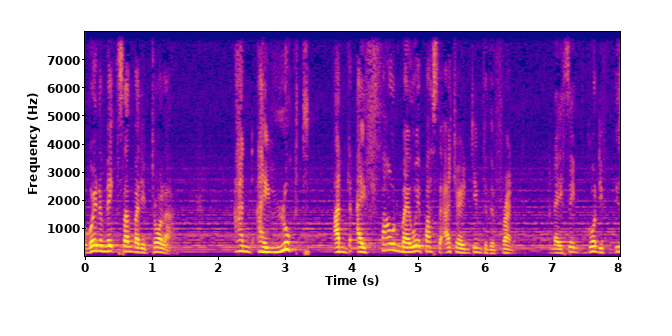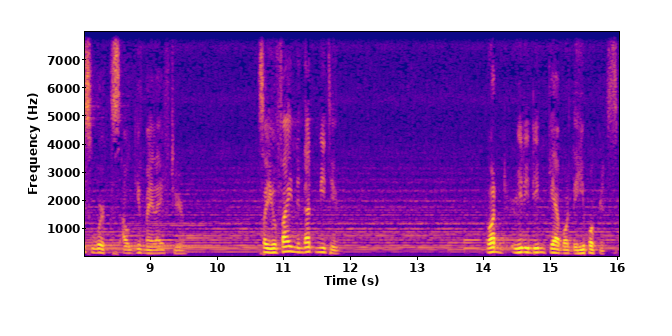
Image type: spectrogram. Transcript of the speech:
we're going to make somebody taller. And I looked and I found my way past the ushering team to the front. And I said, God, if this works, I'll give my life to you. So you find in that meeting, God really didn't care about the hypocrites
